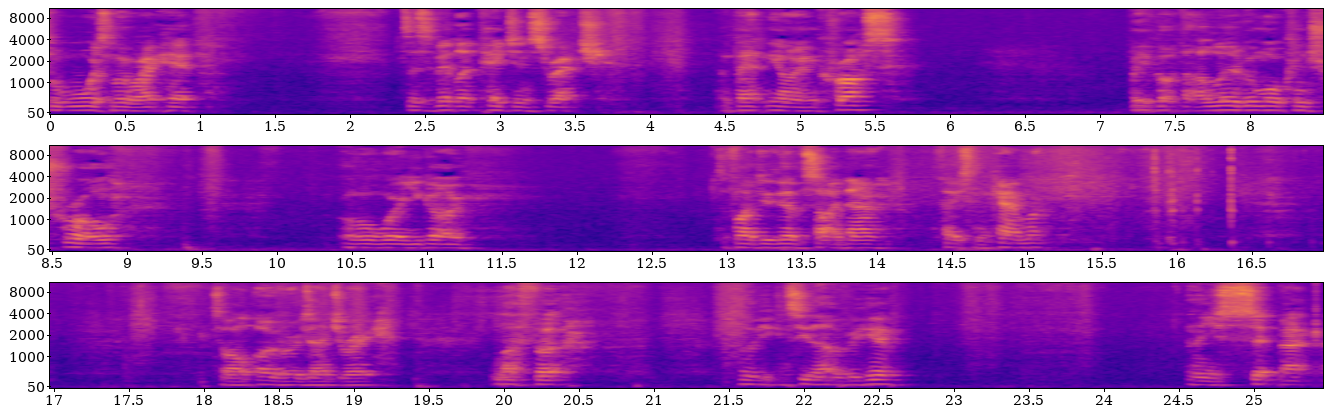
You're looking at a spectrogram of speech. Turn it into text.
towards my right hip so it's a bit like pigeon stretch and bent the iron cross. But you've got that a little bit more control over where you go. So if I do the other side now, facing the camera. So I'll over exaggerate. Left foot, hope you can see that over here. And then you sit back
